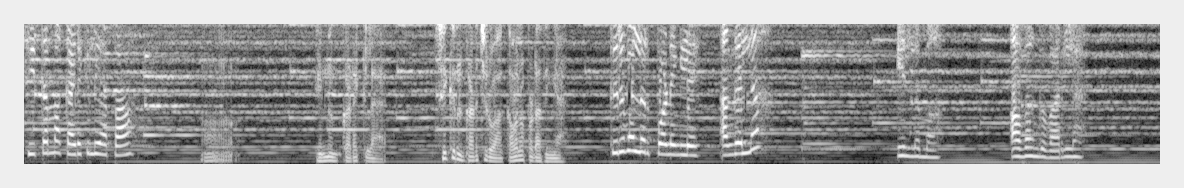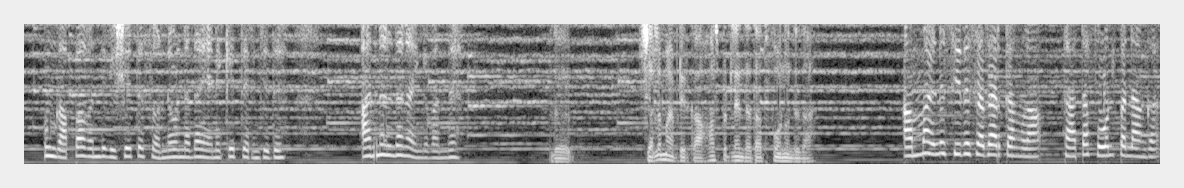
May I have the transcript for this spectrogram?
சீத்தம்மா கிடைக்கலையாப்பா? இன்னும் கிடைக்கல. சீக்கிரம் கிடைச்சிடுவா கவலைப்படாதீங்க. திருவள்ளூர் போனீங்களே அங்கெல்லாம்? இல்லம்மா அவ அங்க வரல. உங்க அப்பா வந்து விஷயத்த சொன்ன உடனே தான் எனக்கே தெரிஞ்சது. அதனால தான் நான் இங்க வந்தேன். இது செல்லம்மா எப்படி இருக்கா? ஹாஸ்பிட்டல்லேருந்து ஏதாவது ஃபோன் வந்ததா? அம்மா இன்னும் சீரியஸாக தான் இருக்காங்களாம். தாத்தா ஃபோன் பண்ணாங்க.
